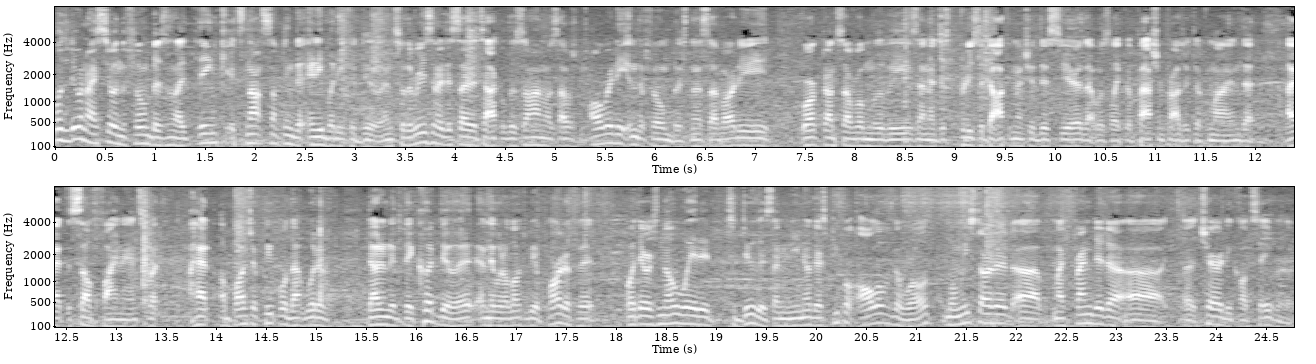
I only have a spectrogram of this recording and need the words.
Well, to do an ICO in the film business, I think it's not something that anybody could do. And so the reason I decided to tackle this on was I was already in the film business. I've already worked on several movies, and I just produced a documentary this year that was like a passion project of mine that I had to self finance. But I had a bunch of people that would have done it if they could do it, and they would have loved to be a part of it. But there was no way to, to do this. I mean, you know, there's people all over the world. When we started, uh, my friend did a, a, a charity called Savor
